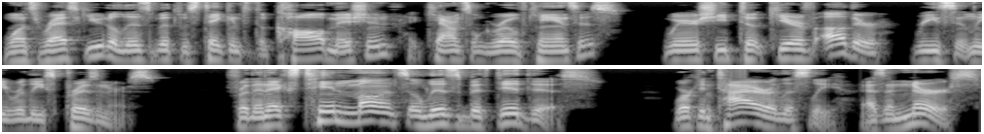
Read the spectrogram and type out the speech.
Once rescued, Elizabeth was taken to the Kaw Mission at Council Grove, Kansas, where she took care of other recently released prisoners. For the next 10 months, Elizabeth did this, working tirelessly as a nurse,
